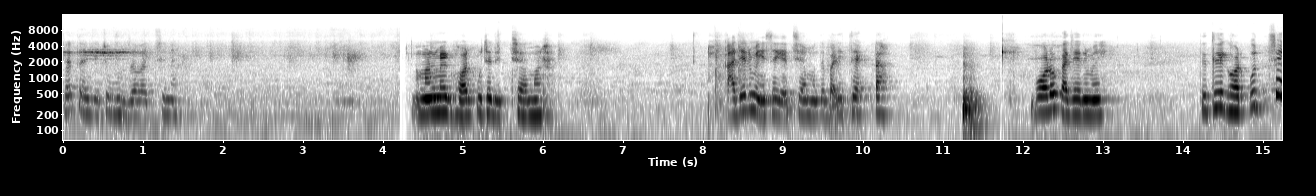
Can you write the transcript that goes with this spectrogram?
সে তো আমি কিছু বুঝতে পারছি না। আমার মেয়ে ঘর পুছে দিচ্ছে আমার। কাজের মেয়ে এসে গেছে আমাদের বাড়িতে একটা। বড় কাজের মেয়ে। তিতলি ঘর পুচ্ছে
